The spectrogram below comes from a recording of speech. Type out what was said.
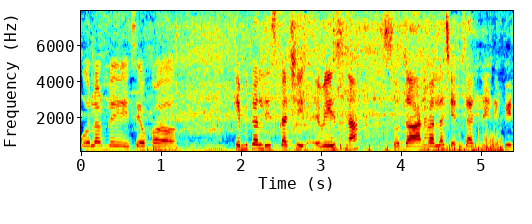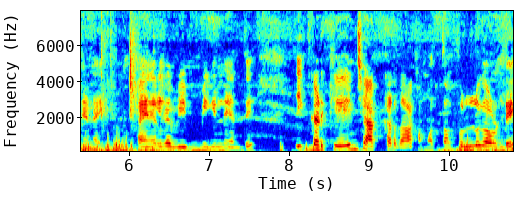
పొలంలో వేసే ఒక కెమికల్ తీసుకొచ్చి వేసిన. సో దానివల్ల చెట్లన్నీ ఎండిపోయినాయి ఫైనల్గా ఇవి మిగిలినాయి అంతే. ఇక్కడికేంచి అక్కడ దాకా మొత్తం ఫుల్గా ఉండే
